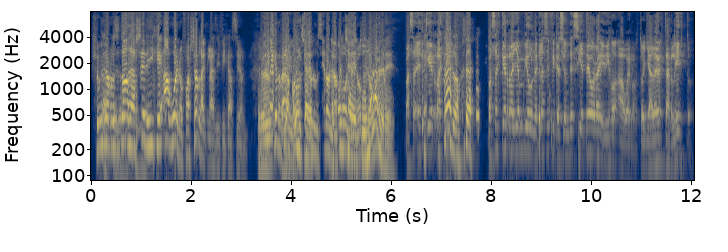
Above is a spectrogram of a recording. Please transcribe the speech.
Yo vi Ya, los pero- resultados de ayer y dije, ah, bueno, fue ayer la clasificación. Pero Qué raro, la igual que anunciaron la la pole, de ¿no? tu Pero bueno. madre. Pasa es que Ryan, Claro, o sea, pasa es que Ryan vio una clasificación de 7 horas y dijo, ah, bueno, esto ya debe estar listo.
